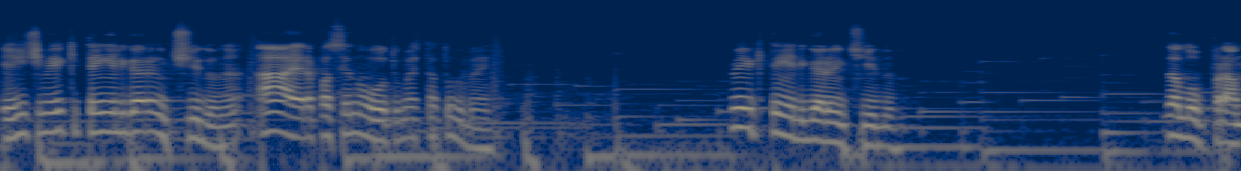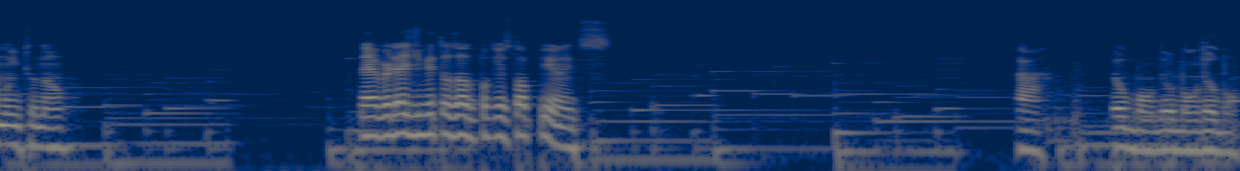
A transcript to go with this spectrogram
E a gente meio que tem ele garantido, né? Ah, era pra ser no outro, mas tá tudo bem meio que tem ele garantido. Não precisa aloprar muito, não. Na verdade, devia ter usado o Pokéstop antes. Tá. Deu bom, deu bom, deu bom.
